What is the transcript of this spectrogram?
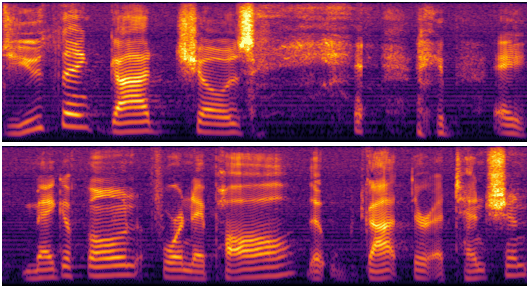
Do you think God chose a, a, megaphone for Nepal that got their attention?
